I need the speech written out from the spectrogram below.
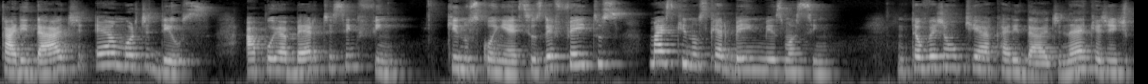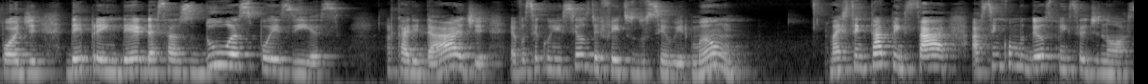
Caridade é amor de Deus, apoio aberto e sem fim, que nos conhece os defeitos, mas que nos quer bem mesmo assim. Então vejam o que é a caridade, né? Que a gente pode depreender dessas duas poesias. A caridade é você conhecer os defeitos do seu irmão mas tentar pensar assim como Deus pensa de nós,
